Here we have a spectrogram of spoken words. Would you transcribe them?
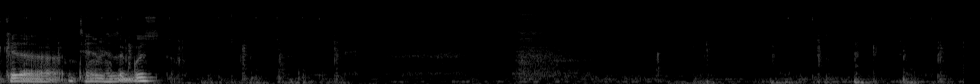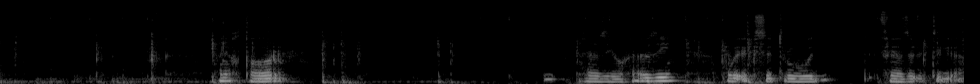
كده انتهينا من هذا الجزء. هنختار هذه وهذه واكسترود في هذا الاتجاه.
